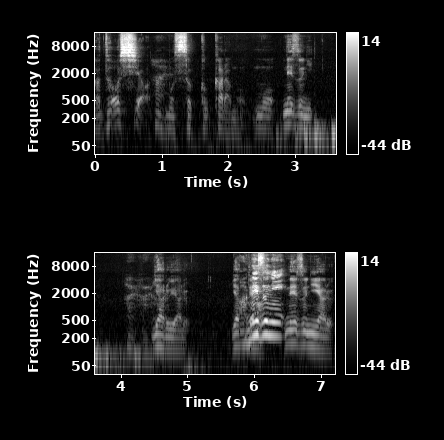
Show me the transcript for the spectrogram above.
あどうしよう、はい。もうそこからもうもう寝ずに。はいはいやるやる。やあも寝ずに。寝ずにやる。だか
